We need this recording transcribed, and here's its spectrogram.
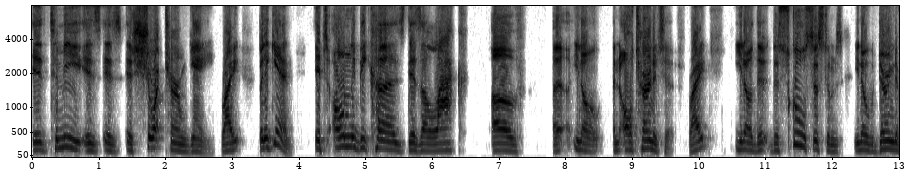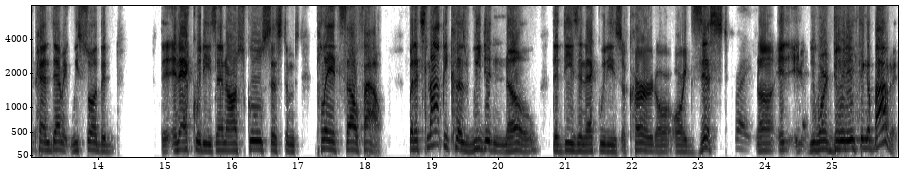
it to me is is is short-term gain right? But again it's only because there's a lack of uh, you know an alternative right? You know the the school systems you know during the pandemic we saw the the inequities in our school systems play itself out but it's not because we didn't know that these inequities occurred or, or exist. Right. Uh, it, it, we weren't doing anything about it.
